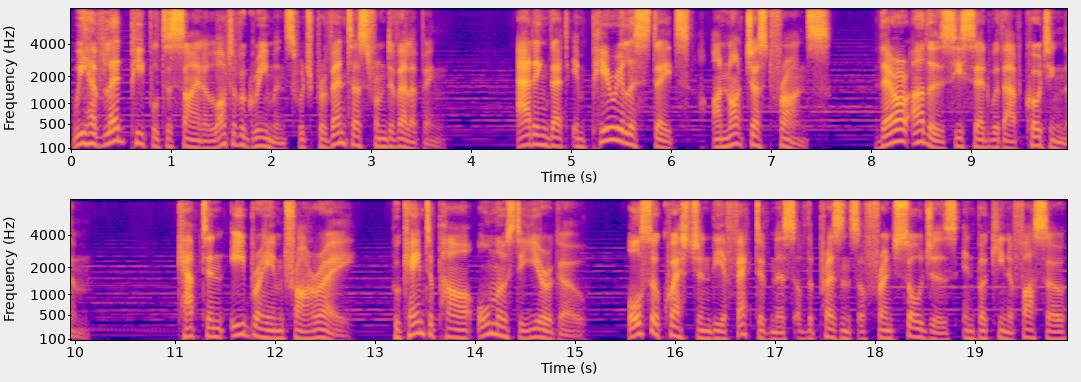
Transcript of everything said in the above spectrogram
we have led people to sign a lot of agreements which prevent us from developing, adding that imperialist states are not just France. There are others, he said without quoting them. Captain Ibrahim Traoré, who came to power almost a year ago, also questioned the effectiveness of the presence of French soldiers in Burkina Faso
